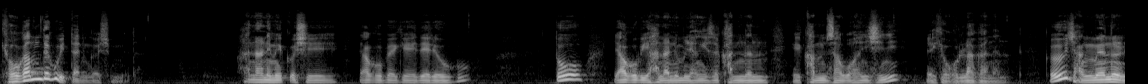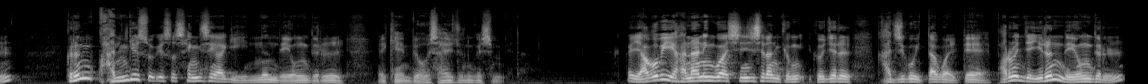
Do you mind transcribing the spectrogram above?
교감되고 있다는 것입니다. 하나님의 것이 야곱에게 내려오고 또 야곱이 하나님을 향해서 갖는 감사와 헌신이 이렇게 올라가는 그 장면을 그런 관계 속에서 생생하게 있는 내용들을 이렇게 묘사해 주는 것입니다. 그러니까 야곱이 하나님과 신실한 교제를 가지고 있다고 할 때 바로 이제 이런 내용들을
